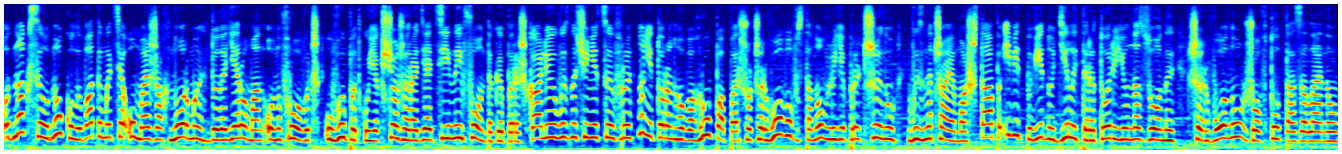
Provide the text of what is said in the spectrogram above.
Однак все одно коливатиметься у межах норми, додає Роман Онуфрович. У випадку, якщо ж радіаційний фон таки перешкалює визначені цифри, моніторингова група першочергово встановлює причину, визначає масштаб і відповідно ділить територію на зони червону, жовту та зелену.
